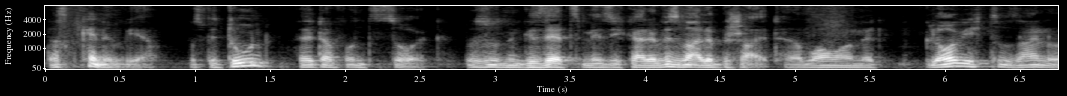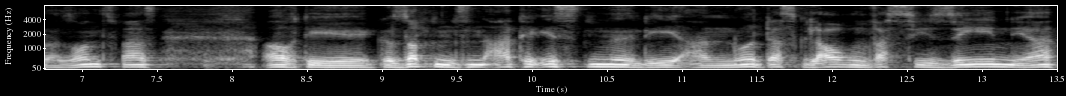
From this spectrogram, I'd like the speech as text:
Das kennen wir. Was wir tun, fällt auf uns zurück. Das ist eine Gesetzmäßigkeit, da wissen wir alle Bescheid. Da brauchen wir nicht gläubig zu sein oder sonst was. Auch die gesottensten Atheisten, die an nur das glauben, was sie sehen, ja,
